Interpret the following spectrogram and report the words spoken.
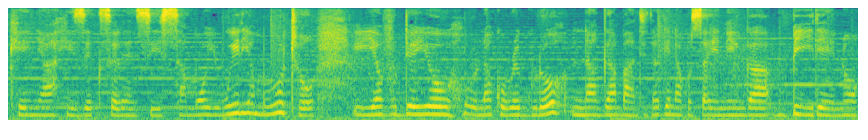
kenya his excellency samoi william ruto yavuddeyo olunaku olweggulo n'agamba nti tagenda kusayininga biiri eno.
